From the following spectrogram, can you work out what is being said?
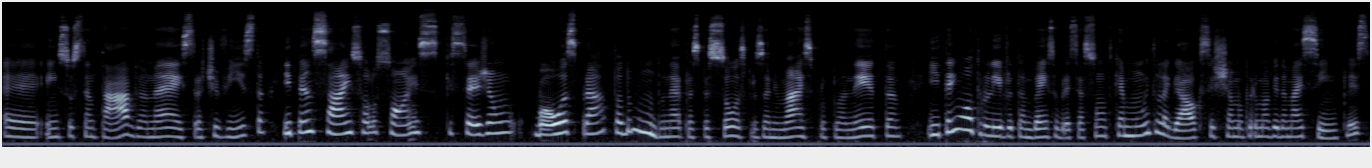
é insustentável, né? Extrativista e pensar em soluções que sejam boas para todo mundo, né? Para as pessoas, para os animais, para o planeta. E tem outro livro também sobre esse assunto que é muito legal, que se chama Por uma Vida Mais Simples.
